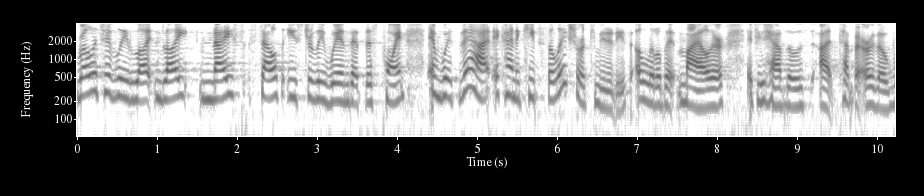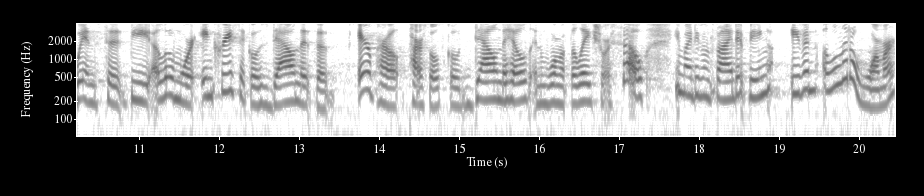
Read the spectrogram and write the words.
Relatively light, light nice southeasterly winds at this point. And with that, it kind of keeps the lakeshore communities a little bit milder if you have those uh, or the winds to be a little little more increase. It goes down the, the air par parcels go down the hills and warm up the lakeshore. So you might even find it being even a little warmer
